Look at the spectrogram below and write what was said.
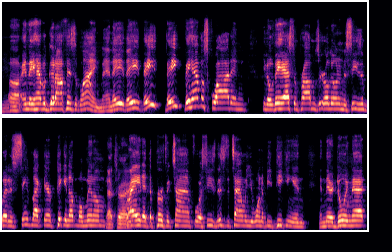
Mm-hmm. Uh, and they have a good offensive line, man. They they they they they have a squad, and you know they had some problems early on in the season, but it seems like they're picking up momentum That's right. right at the perfect time for a season. This is the time when you want to be peaking, and and they're doing that.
